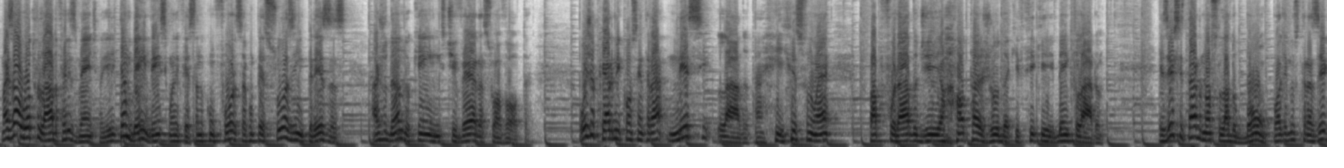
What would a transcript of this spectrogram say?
Mas há o outro lado, felizmente, né? ele também vem se manifestando com força com pessoas e empresas ajudando quem estiver à sua volta. Hoje eu quero me concentrar nesse lado, tá? E isso não é papo furado de alta ajuda, que fique bem claro. Exercitar o nosso lado bom pode nos trazer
